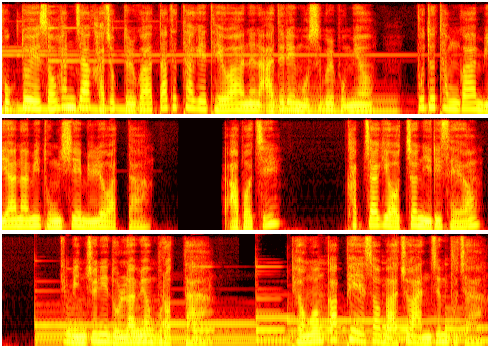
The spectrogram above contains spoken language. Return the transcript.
복도에서 환자 가족들과 따뜻하게 대화하는 아들의 모습을 보며 뿌듯함과 미안함이 동시에 밀려왔다. 아버지? 갑자기 어쩐 일이세요? 민준이 놀라며 물었다. 병원 카페에서 마주 앉은 부자.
